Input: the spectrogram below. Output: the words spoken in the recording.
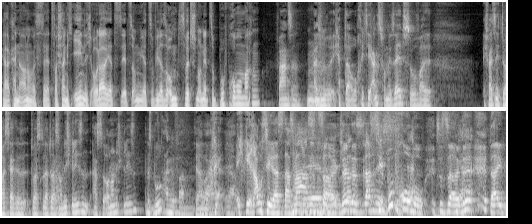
Ja, keine Ahnung, ist jetzt wahrscheinlich ähnlich, oder? Jetzt, jetzt irgendwie jetzt so wieder so umzwitschen und jetzt so Buchpromo machen. Wahnsinn. Mhm. Also ich habe da auch richtig Angst vor mir selbst, so, weil ich weiß nicht, du hast ja du hast gesagt, du hast noch nicht gelesen. Hast du auch noch nicht gelesen, das mhm, Buch? Angefangen. Ja, aber, ja. ja. Ich gehe raus hier, das, das war's nee, sozusagen. Nee, ne? das, das ist hier Buchpromo ja. sozusagen. Ne? Nein,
